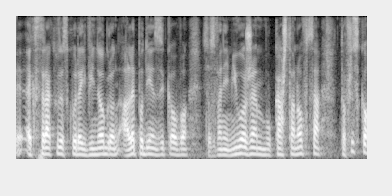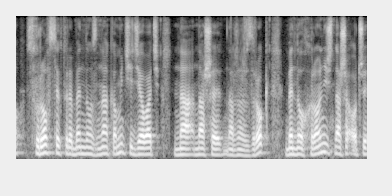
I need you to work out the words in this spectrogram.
e, ekstraktu ze skórek winogron, ale podjęzykowo, stosowanie miłożębu, kasztanowca, to wszystko surowce, które będą znakomicie działać na, nasze, na nasz wzrok, będą chronić nasze oczy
